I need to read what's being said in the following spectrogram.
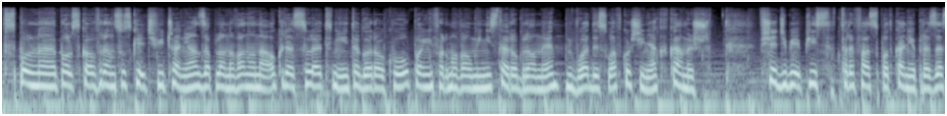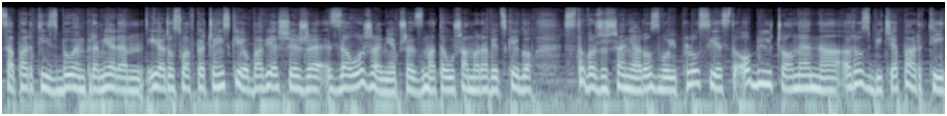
Wspólne polsko-francuskie ćwiczenia zaplanowano na okres letni tego roku, poinformował minister obrony Władysław Kosiniak-Kamysz. W siedzibie PiS trwa spotkanie prezesa partii z byłym premierem. Jarosław Kaczyński obawia się, że założenie przez Mateusza Morawieckiego Stowarzyszenia Rozwój Plus jest obliczone na rozbicie partii.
